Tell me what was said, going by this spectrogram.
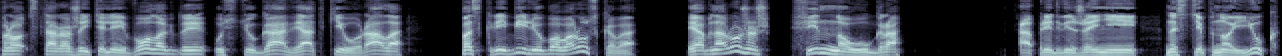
про старожителей Вологды, Устюга, Вятки, Урала, поскреби любого русского и обнаружишь финно-угра. А при движении на степной юг,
